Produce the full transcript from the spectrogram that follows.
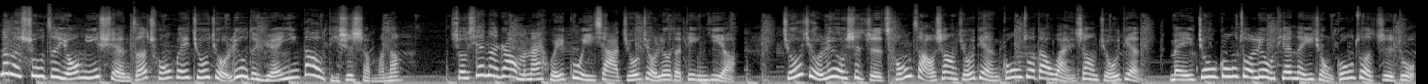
那么，数字游民选择重回九九六的原因到底是什么呢？首先呢，让我们来回顾一下九九六的定义啊。九九六是指从早上九点工作到晚上九点，每周工作六天的一种工作制度。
